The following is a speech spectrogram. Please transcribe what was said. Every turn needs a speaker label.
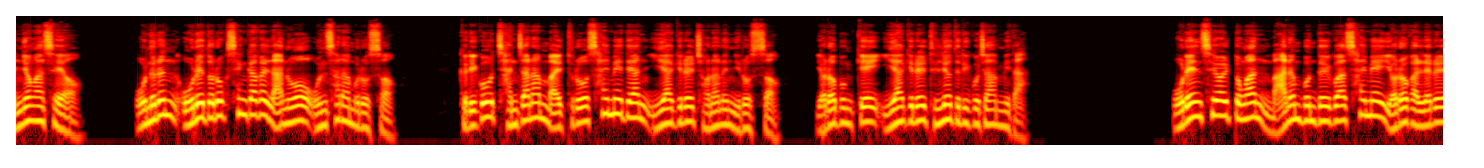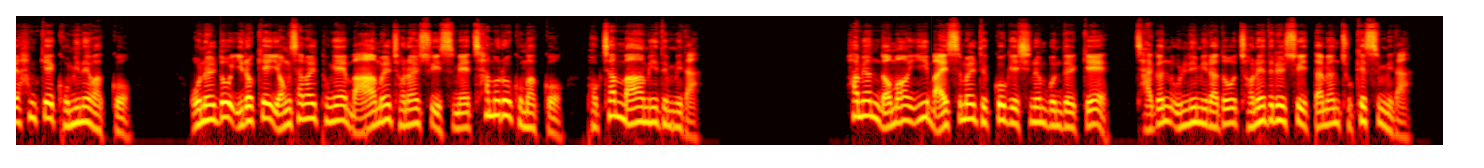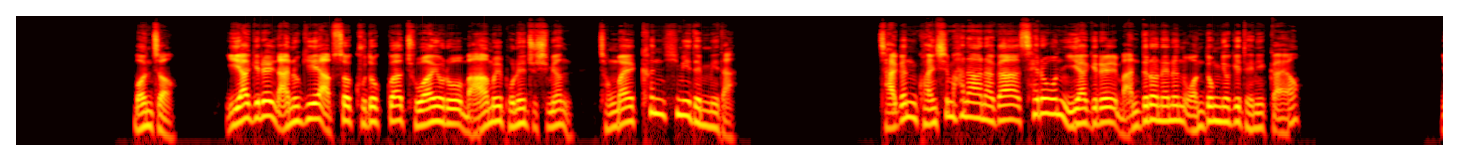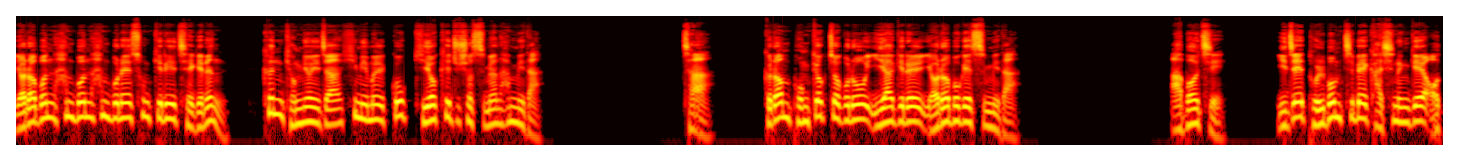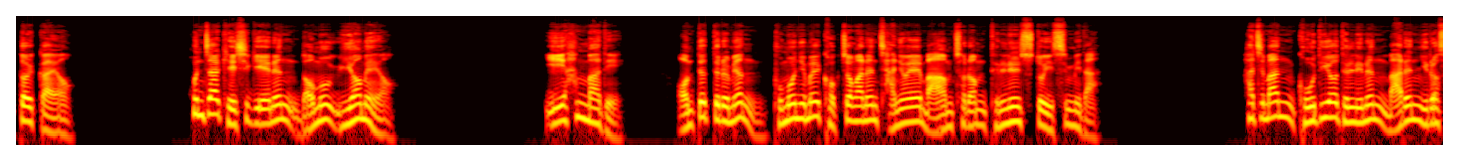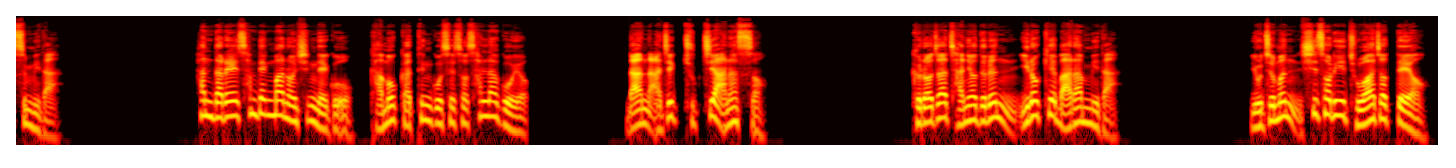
Speaker 1: 안녕하세요. 오늘은 오래도록 생각을 나누어 온 사람으로서 그리고 잔잔한 말투로 삶에 대한 이야기를 전하는 이로서 여러분께 이야기를 들려드리고자 합니다. 오랜 세월 동안 많은 분들과 삶의 여러 갈래를 함께 고민해왔고 오늘도 이렇게 영상을 통해 마음을 전할 수 있음에 참으로 고맙고 벅찬 마음이 듭니다. 화면 너머 이 말씀을 듣고 계시는 분들께 작은 울림이라도 전해드릴 수 있다면 좋겠습니다. 먼저, 이야기를 나누기에 앞서 구독과 좋아요로 마음을 보내주시면 정말 큰 힘이 됩니다. 작은 관심 하나하나가 새로운 이야기를 만들어내는 원동력이 되니까요. 여러분 한 분한 분의 손길이 제게는 큰 격려이자 힘임을 꼭 기억해 주셨으면 합니다. 자, 그럼 본격적으로 이야기를 열어보겠습니다. 아버지, 이제 돌봄집에 가시는 게 어떨까요? 혼자 계시기에는 너무 위험해요. 이 한마디, 언뜻 들으면 부모님을 걱정하는 자녀의 마음처럼 들릴 수도 있습니다. 하지만 곧이어 들리는 말은 이렇습니다. 한 달에 300만 원씩 내고 감옥 같은 곳에서 살라고요. 난 아직 죽지 않았어. 그러자 자녀들은 이렇게 말합니다. 요즘은 시설이 좋아졌대요.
